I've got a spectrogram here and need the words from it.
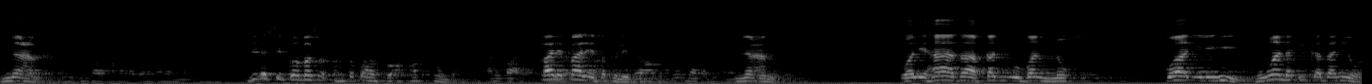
Naam. zile siku ambazo hatakuwa hakufunga pale pale pale pale isa kulipa leo hakufunga atalisha maskini نعم ولهذا قد يظن قائله هو أن إكذانيوا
